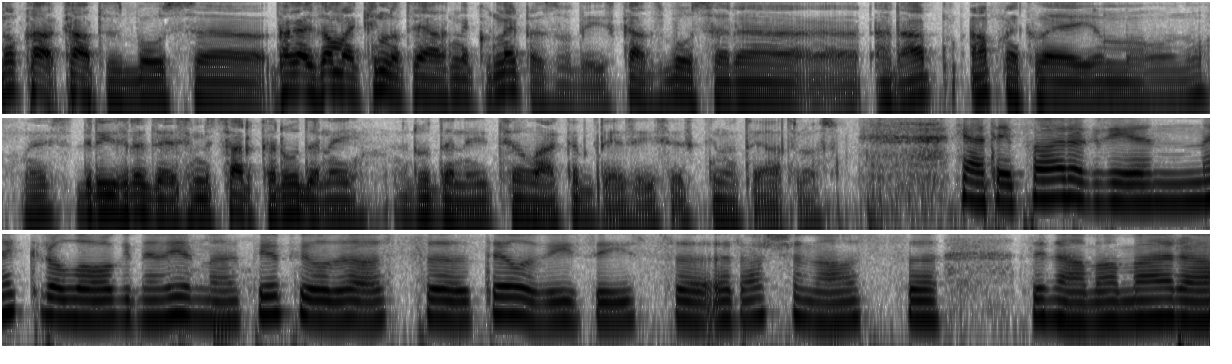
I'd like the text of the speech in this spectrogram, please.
nu, kā, kā tas būs? Es domāju, ka kinoteātris nekur nepazudīs. Kāds būs ar, ar ap, apmeklējumu? Nu, mēs drīz redzēsim. Es ceru, ka rudenī, rudenī cilvēki atgriezīsies kinoteātros. Jā, tie pāragrie nekrologi nevienmēr piepildās televīzijas rašanās zināmā mērā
